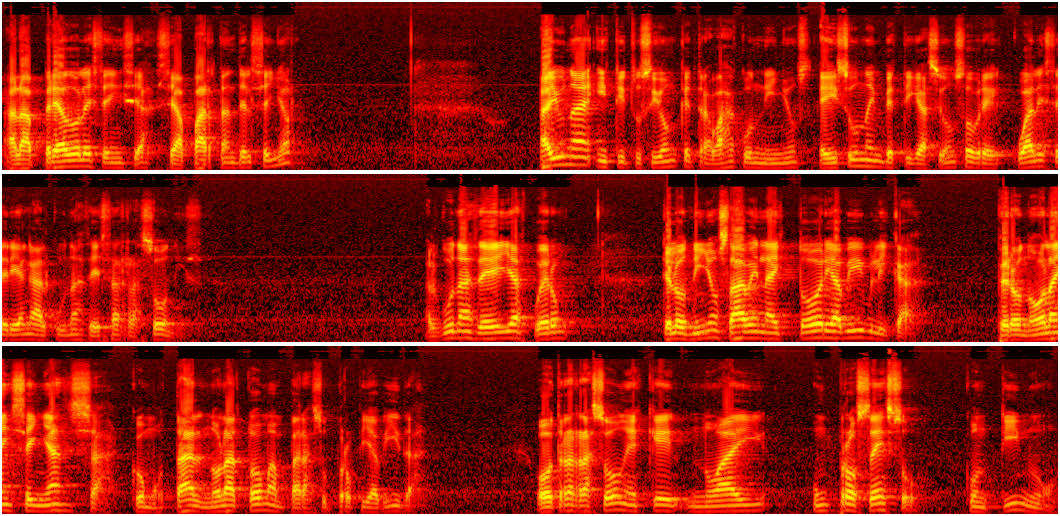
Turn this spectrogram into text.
a la preadolescencia, se apartan del Señor. Hay una institución que trabaja con niños e hizo una investigación sobre cuáles serían algunas de esas razones. Algunas de ellas fueron que los niños saben la historia bíblica, pero no la enseñanza como tal, no la toman para su propia vida. Otra razón es que no hay un proceso continuo,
